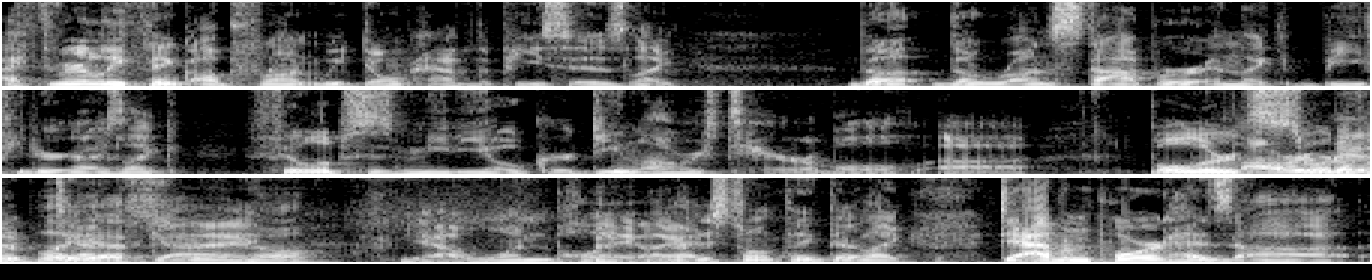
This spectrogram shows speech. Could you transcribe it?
I really think up front we don't have the pieces like the the run stopper and like beef eater guys. Like Phillips is mediocre. Dean Lowry's terrible. Uh, Bullard's Howard sort of a play depth guy. though. Yeah, one play. Like I just don't think they're like Davenport has uh,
